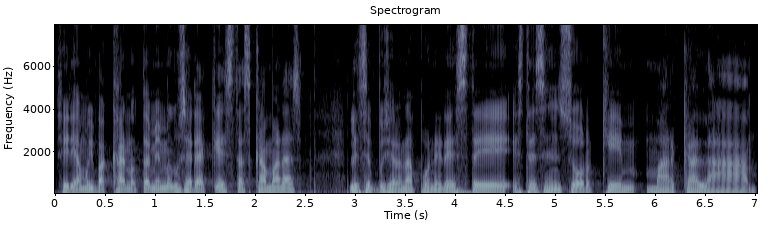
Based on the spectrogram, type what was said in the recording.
Sería muy bacano. También me gustaría que estas cámaras les se pusieran a poner este, este sensor que marca la,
